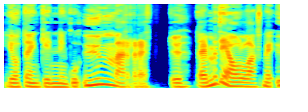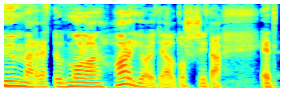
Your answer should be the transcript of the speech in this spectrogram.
jotenkin niin kuin ymmärretty, tai en mä tiedä ollaanko me ymmärretty, mutta me ollaan harjoiteltu sitä, että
